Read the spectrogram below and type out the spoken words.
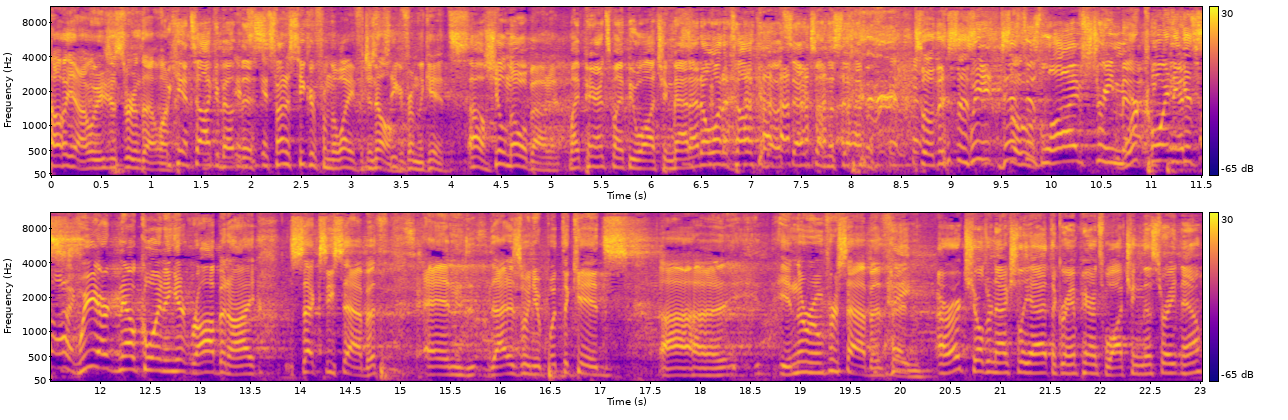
Oh yeah, we just ruined that one. We can't talk about It's, this. it's not a secret from the wife, it's just No. a secret from the kids. Oh. She'll know about it. my parents might be watching, Matt. I don't want to talk about sex on the Sabbath. So this is We, this so- is live stream, We're Matt. We coining can't it. talk. We are now coining it. Rob and I, sexy Sabbath, and that is when you put the kids uh, Uh, in the room for Sabbath. Hey, are our children actually at the grandparents watching this right now?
